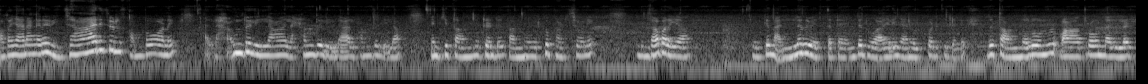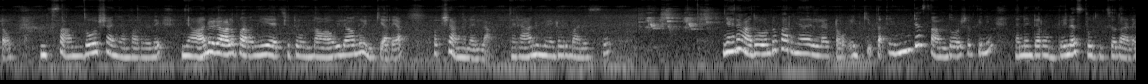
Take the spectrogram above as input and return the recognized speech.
അപ്പോൾ ഞാനങ്ങനെ വിചാരിച്ചൊരു സംഭവമാണ് അലഹമില്ല അലഹമില്ല അലഹമില്ല എനിക്ക് തന്നിട്ടുണ്ട് തന്നവർക്ക് പഠിച്ചോനെ. എന്താ പറയുക എനിക്ക് നല്ലത് വരുത്തട്ടെ. എന്റെ ദ്വായിൽ ഞാൻ ഉൾപ്പെടുത്തിയിട്ടുണ്ട്. ഇത് തന്നതുകൊണ്ട് മാത്രമൊന്നല്ല കേട്ടോ എനിക്ക് സന്തോഷമാണ് ഞാൻ പറഞ്ഞത്. ഞാനൊരാൾ പറഞ്ഞു വിചാരിച്ചിട്ട് ഒന്നും ആവില്ല എന്നും എനിക്കറിയാം. പക്ഷെ അങ്ങനെയല്ല തരാനും വേണ്ട ഒരു മനസ്സ്. ഞാൻ അതുകൊണ്ട് പറഞ്ഞതല്ല കേട്ടോ എനിക്ക് എന്റെ സന്തോഷത്തിന് ഞാൻ എന്റെ റബ്ബിനെ സ്തുതിച്ചതാണ്.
